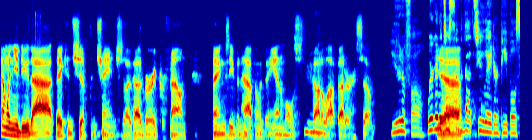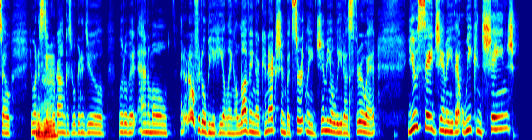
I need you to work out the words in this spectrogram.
And when you do that they can shift and change. So i've had very profound things even happen with the animals. Got a Mm. lot better. So Beautiful. We're going to do some of that too later, people. So you want to stick Mhm. around because we're going to do a little bit animal. I don't know if it'll be a healing, a loving, a connection, but certainly Jimmy will lead us through it. You say, Jimmy, that we can change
